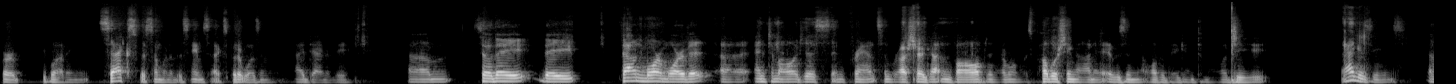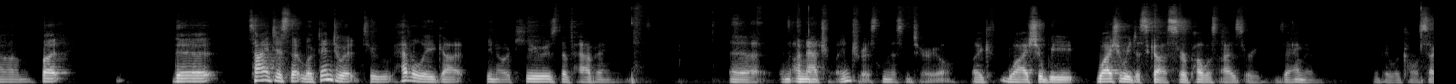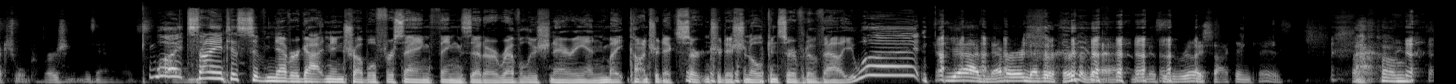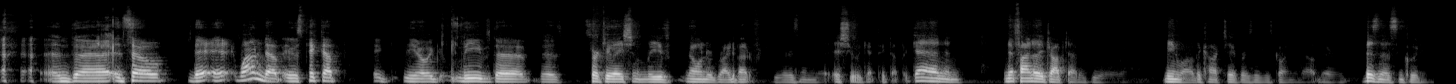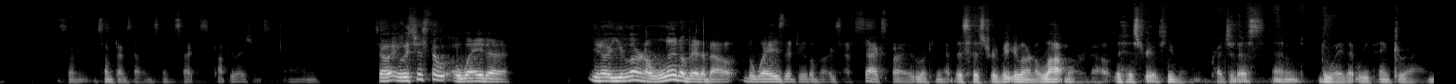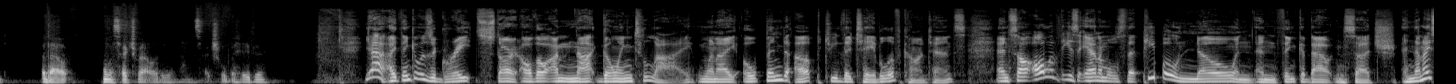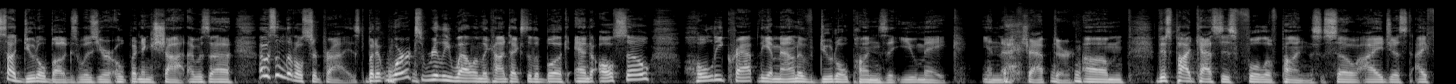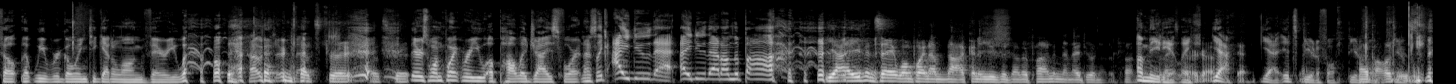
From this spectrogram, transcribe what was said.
for people having sex with someone of the same sex, but it wasn't an identity. Um, so they they found more and more of it. Uh, entomologists in France and Russia got involved, and everyone was publishing on it. It was in all the big entomology magazines. Um, but the scientists that looked into it too heavily got you know accused of having uh, an unnatural interest in this material. Like, why should we why should we discuss or publicize or examine what they would call sexual perversion in these animals? What um, scientists have never gotten in trouble for saying things that are revolutionary and might contradict certain traditional conservative value. What? yeah, I've never never heard of that. This is a really shocking case. Um, and uh, and so they, it wound up. It was picked up. You know, leave the the circulation leave. No one would write about it for years, and the issue would get picked up again, and, and it finally dropped out of view. Meanwhile, the cockchafers were just going about their business, including some sometimes having same-sex copulations. Um, so it was just a, a, way to, you know, you learn a little bit about the ways that doodlebugs have sex by looking at this history, but you learn a lot more about the history of human prejudice and the way that we think around about homosexuality and homosexual behavior. Yeah, I think it was a great start, although I'm not going to lie. When I opened up to the table of contents and saw all of these animals that people know and, and think about and such, and then I saw Doodlebugs was your opening shot. I was uh, I was a little surprised, but it works really well in the context of the book. And also, holy crap, the amount of doodle puns that you make in that chapter. Um, this podcast is full of puns, so I just I felt that we were going to get along very well. After that. That's great. That's great. There's one point where you apologize for it, and I was like, I do that. I do that on the pod yeah, I even say at one point I'm not going to use another pun, and then I do another pun immediately. Yeah, paragraph. yeah, it's beautiful. Beautiful. apologies.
